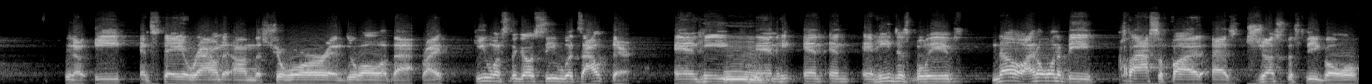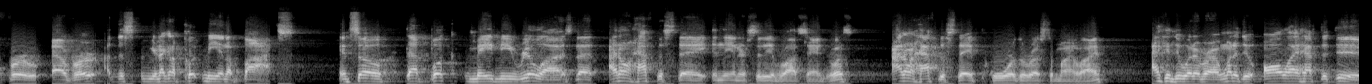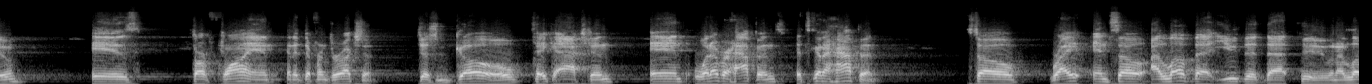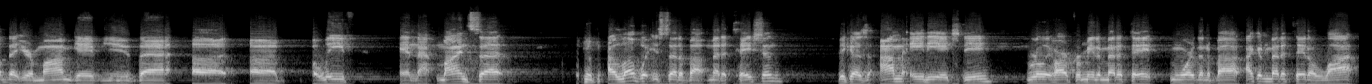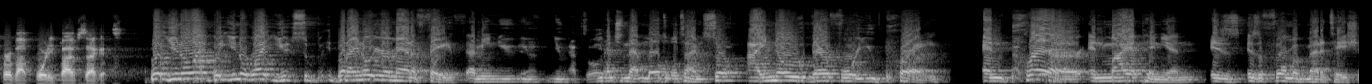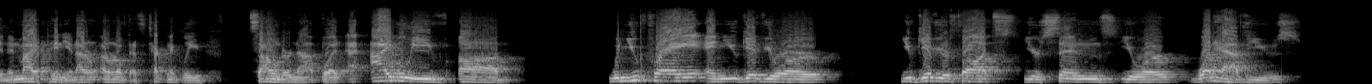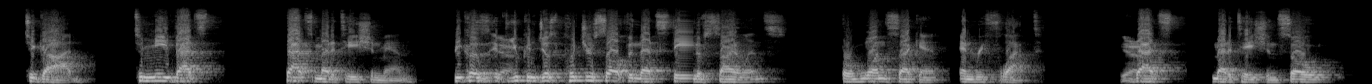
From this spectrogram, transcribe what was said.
you know eat and stay around on the shore and do all of that right? He wants to go see what's out there. And he hmm. and he and and and he just believes no i don't want to be classified as just a seagull forever. This you're not going to put me in a box. And so that book made me realize that i don't have to stay in the inner city of los angeles. I don't have to stay poor the rest of my life. I can do whatever i want to do. All i have to do is start flying in a different direction. Just go, take action, and whatever happens, it's going to happen. So, right? And so I love that you did that too. And I love that your mom gave you that uh, uh, belief and that mindset. I love what you said about meditation because I'm ADHD. Really hard for me to meditate more than about, I can meditate a lot for about 45 seconds. But you know what? But you know what? You so, but I know you're a man of faith. I mean, you you you absolutely. mentioned that multiple times. So I know, therefore, you pray. And prayer, in my opinion, is is a form of meditation. In my opinion, I don't I don't know if that's technically sound or not, but I, I believe uh, when you pray and you give your you give your thoughts, your sins, your what have yous to God. To me, that's that's meditation, man. Because if yeah. you can just put yourself in that state of silence for one second and reflect, yeah. that's meditation. So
